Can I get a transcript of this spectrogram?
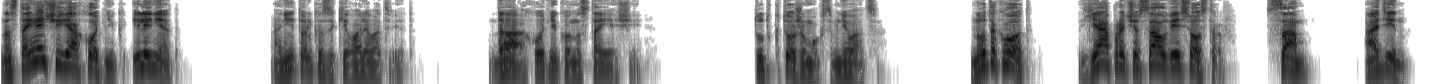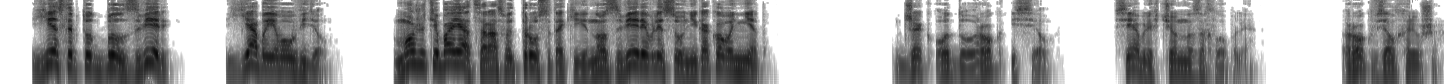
«Настоящий я охотник или нет?» Они только закивали в ответ. Да, охотник он настоящий. Тут кто же мог сомневаться? Ну так вот, я прочесал весь остров. Сам. Один. Если б тут был зверь, я бы его увидел. Можете бояться, раз вы трусы такие, но зверя в лесу никакого нет. Джек отдал Рок и сел. Все облегченно захлопали. Рок взял Хрюша.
